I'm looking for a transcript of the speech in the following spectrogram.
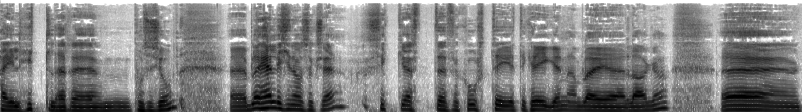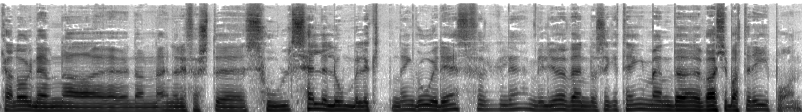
Heil Hitler-posisjon. Uh, ble heller ikke noe suksess. Sikkert uh, for kort tid etter krigen han ble laga. Kan òg nevne den, en av de første solcellelommelyktene. En god idé, selvfølgelig. Miljøvennlig og slike ting, men det var ikke batteri på den.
